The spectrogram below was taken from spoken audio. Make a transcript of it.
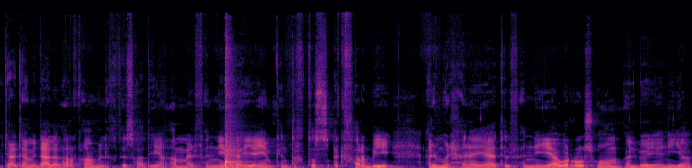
وتعتمد على الأرقام الاقتصادية أما الفني فهي يمكن تختص أكثر بالمنحنيات الفنية والرسوم البيانية.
